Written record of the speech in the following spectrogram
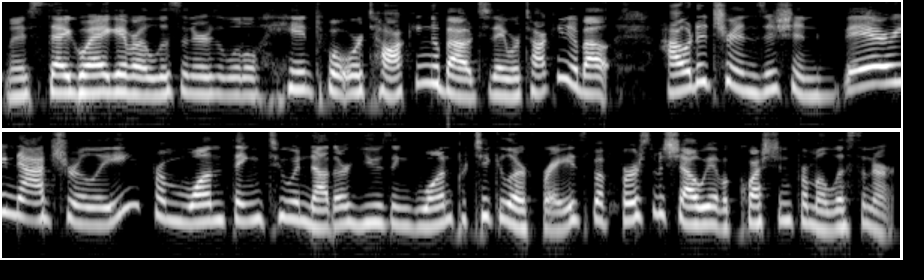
Nice segue. I Gave our listeners a little hint what we're talking about today. We're talking about how to transition very naturally from one thing to another using one particular phrase. But first, Michelle, we have a question from a listener.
